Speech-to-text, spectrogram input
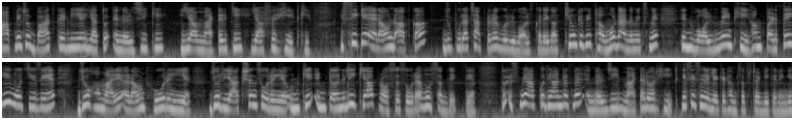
आपने जो बात करनी है या तो एनर्जी की या मैटर की या फिर हीट की। इसी के अराउंड आपका जो पूरा चैप्टर है, वो रिवॉल्व करेगा। क्यों? क्योंकि थर्मोडाइनमिक्स में इन्वॉल्वमेंट ही, हम पढ़ते ही वो चीज़ें हैं जो हमारे अराउंड हो रही हैं, जो रिएक्शंस हो रही हैं, उनके इंटरनली क्या प्रोसेस हो रहा है, वो सब देखते हैं। तो इसमें आपको ध्यान रखना है एनर्जी मैटर और हीट इसी से रिलेटेड हम सब स्टडी करेंगे।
